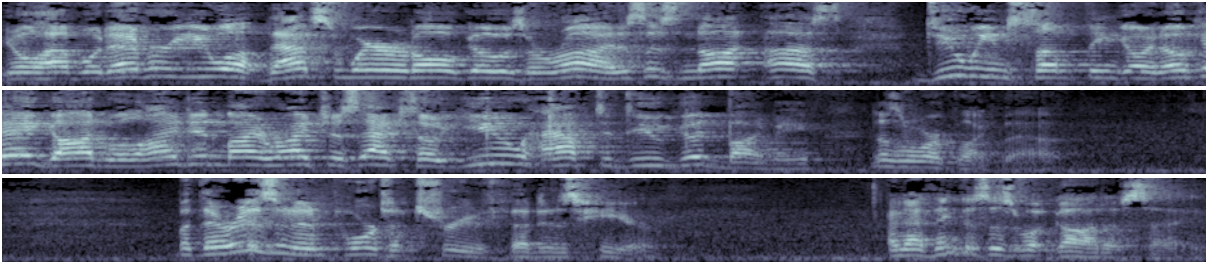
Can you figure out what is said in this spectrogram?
you'll have whatever you want. That's where it all goes awry. This is not us doing something going, okay, God, well, I did my righteous act, so you have to do good by me. It doesn't work like that. But there is an important truth that is here. And I think this is what God is saying.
